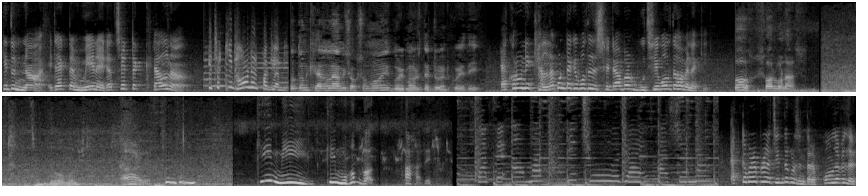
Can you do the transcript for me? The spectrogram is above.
কিন্তু না এটা একটা মেয়ে না এটা হচ্ছে একটা খেলনা। পুরাতন খেলনা আমি সবসময় গরিব মানুষদের ডোনেট করে দিই। এখন উনি খেলনা কোনটাকে বলতেছে সেটা আবার বুঝিয়ে বলতে হবে নাকি? কি মিল কি মোহব্বত। আহারে। একটাবার আপনারা চিন্তা করেছেন তারা কোন লেভেলের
